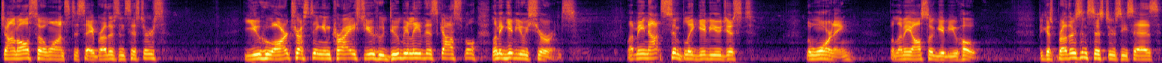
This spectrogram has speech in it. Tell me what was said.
John also wants to say, brothers and sisters, you who are trusting in Christ, you who do believe this gospel, let me give you assurance. Let me not simply give you just the warning, but let me also give you hope. Because, brothers and sisters, he says,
